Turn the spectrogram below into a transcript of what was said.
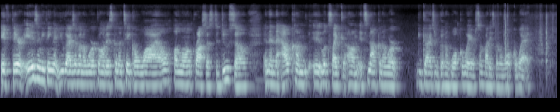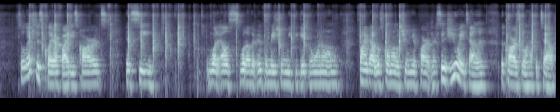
if there is anything that you guys are going to work on, it's going to take a while, a long process to do so. And then the outcome, it looks like um, it's not going to work. You guys are going to walk away or somebody's going to walk away. So let's just clarify these cards and see what else, what other information we could get going on. Find out what's going on with you and your partner. Since you ain't telling, the card's going to have to tell.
